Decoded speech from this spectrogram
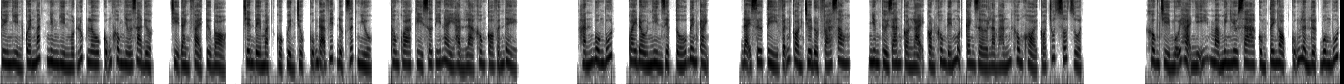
tuy nhìn quen mắt nhưng nhìn một lúc lâu cũng không nhớ ra được, chỉ đành phải từ bỏ. Trên bề mặt của quyển trục cũng đã viết được rất nhiều, thông qua kỳ sơ thí này hẳn là không có vấn đề. Hắn buông bút, quay đầu nhìn Diệp Tố bên cạnh. Đại sư tỷ vẫn còn chưa đột phá xong, nhưng thời gian còn lại còn không đến một canh giờ làm hắn không khỏi có chút sốt ruột. Không chỉ mỗi Hạ Nhĩ mà Minh Lưu Sa cùng Tây Ngọc cũng lần lượt buông bút,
